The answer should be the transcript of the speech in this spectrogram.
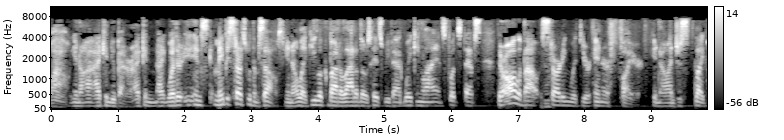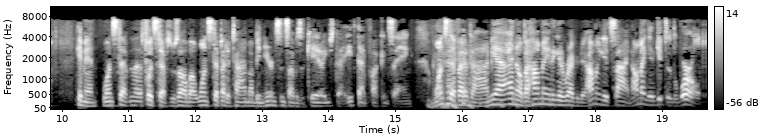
wow, you know, I, I can do better. I can, I, whether it maybe starts with themselves, you know, like you look about a lot of those hits we've had, Waking Lions, Footsteps, they're all about starting with your inner fire, you know, and just like, hey man, one step, uh, Footsteps was all about one step at a time. I've been hearing since I was a kid. I used to hate that fucking saying, one step at a time. Yeah, I know, but how am I going to get a record? How am I going to get signed? How am I going to get to the world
